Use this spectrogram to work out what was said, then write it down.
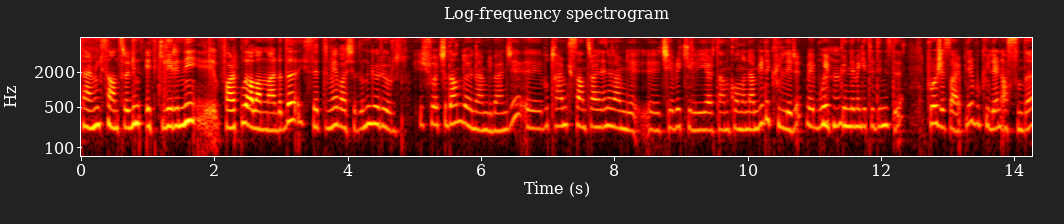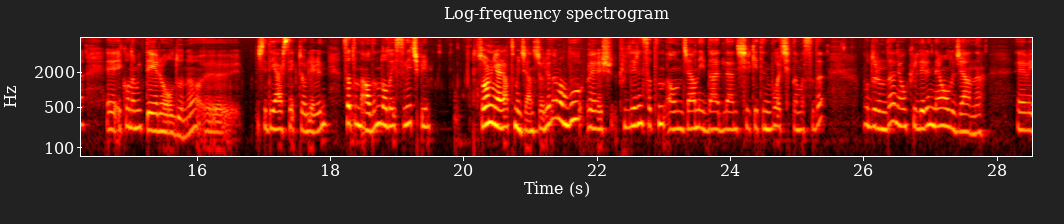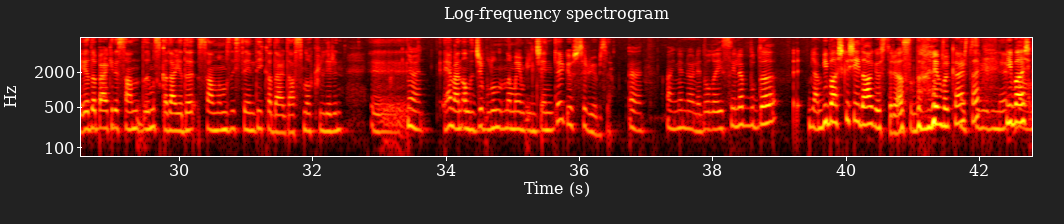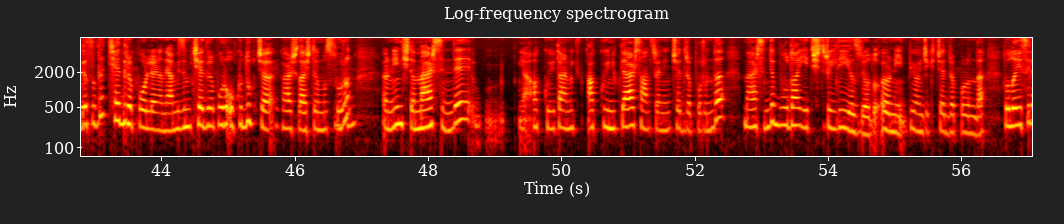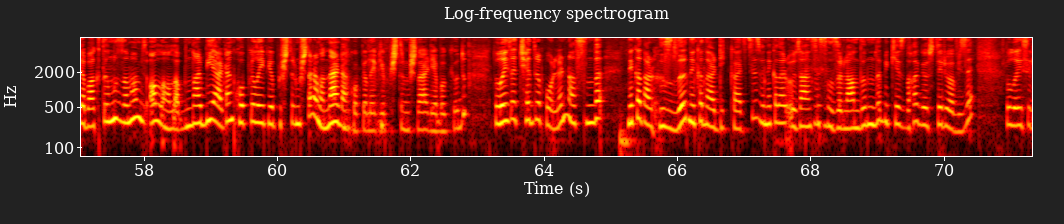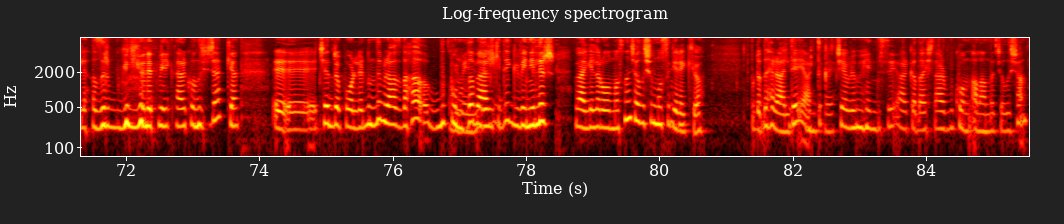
termik santralin etkilerini farklı alanlarda da hissettirmeye başladığını görüyoruz. E, şu açıdan da önemli bence. Bu termik santralin en önemli çevre kirliliği yaratan konularından biri de külleri ve bu hep hı hı. gündeme getirdiğimizde proje sahipleri bu küllerin aslında ekonomik değeri olduğunu, işte diğer sektörlerin satın aldığını dolayısıyla hiçbir sorun yaratmayacağını söylüyorlar ama bu e, şu küllerin satın alınacağını iddia edilen şirketin bu açıklaması da bu durumda hani o küllerin ne olacağını e, ya da belki de sandığımız kadar ya da sanmamız istenildiği kadar da aslında o küllerin e, evet. hemen alıcı bulunamayabileceğini de gösteriyor bize. Evet Aynen öyle. Dolayısıyla bu da yani bir başka şey daha gösteriyor aslında böyle bakarsak. Bir başkası bağlı. da ÇED raporlarının yani bizim ÇED raporu okudukça karşılaştığımız sorun. Hı hı. Örneğin işte Mersin'de yani Akkuyu Termik Akkuyu Nükleer Santrali'nin ÇED raporunda Mersin'de buğday yetiştirildiği yazıyordu örneğin bir önceki ÇED raporunda. Dolayısıyla baktığımız zaman biz Allah Allah bunlar bir yerden kopyalayıp yapıştırmışlar ama nereden kopyalayıp yapıştırmışlar diye bakıyorduk. Dolayısıyla ÇED raporlarının aslında ne kadar hızlı, ne kadar dikkatsiz ve ne kadar özensiz hazırlandığını da bir kez daha gösteriyor bize. Dolayısıyla hazır bugün yönetmelikler konuşacakken e, ÇED raporlarının da biraz daha bu konuda güvenilir. belki de güvenilir belgeler olmasına çalışılması Hı. gerekiyor. Burada da herhalde Kesinlikle. artık çevre mühendisi arkadaşlar bu konu alanda çalışan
